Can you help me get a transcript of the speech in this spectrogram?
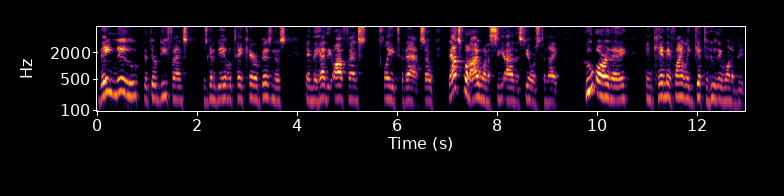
They knew that their defense was going to be able to take care of business, and they had the offense play to that. So that's what I want to see out of the Steelers tonight. Who are they, and can they finally get to who they want to be?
